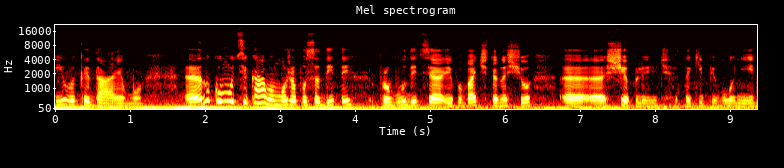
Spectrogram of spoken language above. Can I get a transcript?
і викидаємо. Е, Ну, кому цікаво, може посадити, пробудеться і побачите, на що е, е, щеплюють такі півонії.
